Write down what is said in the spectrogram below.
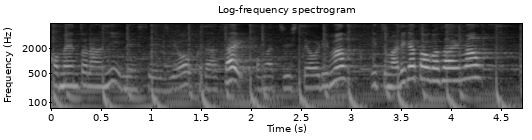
コメント欄にメッセージをください。お待ちしております。いつもありがとうございます。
